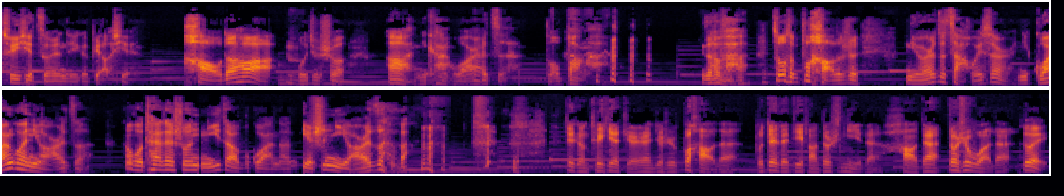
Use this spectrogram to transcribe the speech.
推卸责任的一个表现。好的话，我就说：“啊，你看我儿子。”多棒啊，你知道吧？做的不好的是，你儿子咋回事儿？你管管你儿子。那我太太说你咋不管呢？也是你儿子。这种推卸责任就是不好的、不对的地方都是你的，好的都是我的。对，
